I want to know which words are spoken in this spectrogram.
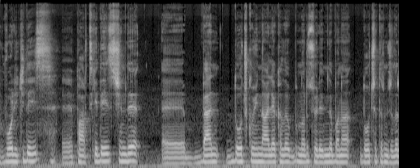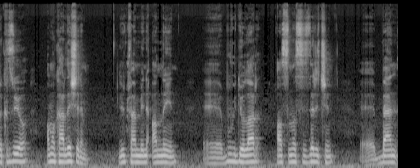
Vol 2'deyiz. Ee, Part 2'deyiz. Şimdi e, ben Dogecoin ile alakalı bunları söylediğimde bana Doge yatırımcıları kızıyor. Ama kardeşlerim lütfen beni anlayın. Ee, bu videolar aslında sizler için. Ben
